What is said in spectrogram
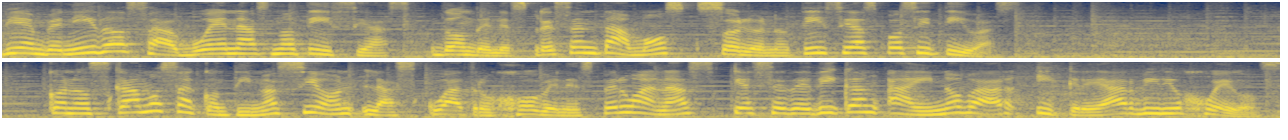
Bienvenidos a Buenas Noticias, donde les presentamos solo noticias positivas. Conozcamos a continuación las cuatro jóvenes peruanas que se dedican a innovar y crear videojuegos.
